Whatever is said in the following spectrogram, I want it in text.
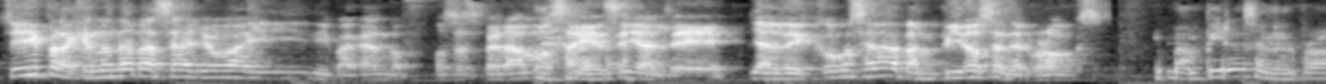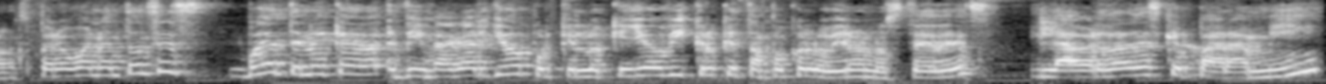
Sí, para que no nada más sea yo ahí divagando. Nos esperamos a ese y al de, y al de ¿cómo se llama? Vampiros en el Bronx. Vampiros en el Bronx. Pero bueno, entonces voy a tener que divagar yo porque lo que yo vi creo que tampoco lo vieron ustedes. Y la verdad es que para mí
